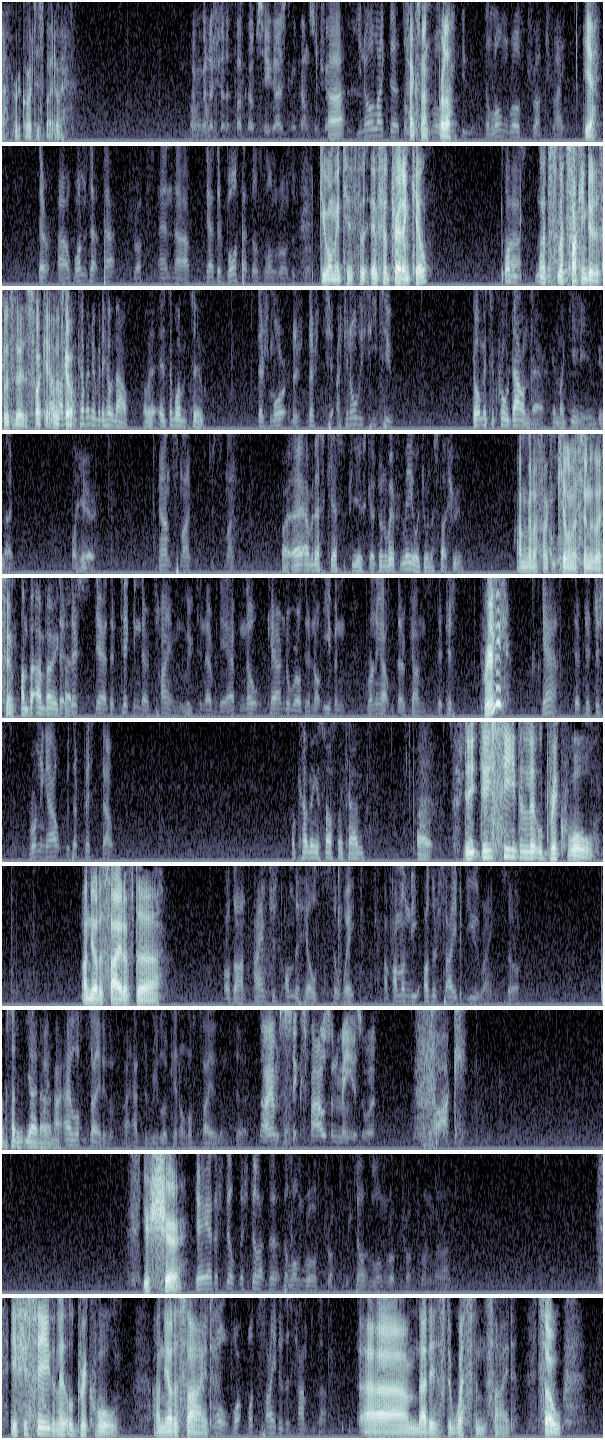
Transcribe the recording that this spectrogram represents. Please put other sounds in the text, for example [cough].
uh, record this, by the way. I'm gonna shut the fuck up so you guys can concentrate. Uh, you know, like the, the Thanks, long man. row Brother. of- The long row of trucks, right? Yeah. They're uh, one's at that trucks, and uh, yeah, they're both at those long rows of trucks. Do you want me to inf- infiltrate and kill? Uh, One, Let's let's fucking do this. Let's do this. Fuck it. I'm, Let's I'm, go. I'm coming over the hill now. I'm gonna, is there more than two? There's more. There's there's. Two, I can only see two. Do you want me to crawl down there in my ghillie and be like, well here? Can't snipe. Just snipe. Alright, I have an SKS for PA scope. Do you want to wait for me or do you want to start shooting? I'm gonna fucking kill him as soon as I see him. I'm, I'm very They're, close. they're, yeah, they're taking their time, looting everything. They have no care in the world. They're not even running out with their guns. They're just Really? yeah. They're they're just running out with their fists out. I'm coming as fast as I can. Uh, Do Do you see the little brick wall on the other side of the? Hold on. I am just on the hill. So wait. I'm, I'm on the other side of you, right? So. All of a sudden, yeah, no, Wait, no. I, I lost sight of them. I had to relocate. I lost sight of them. To, I am 6,000 meters away. Fuck. You're sure? yeah, yeah. They're still they're still at the, the long row of trucks. They're still at the long row of trucks running around. If you see the little brick wall on the other side, Whoa! What what side of this camp is that? Um, that is the western side. So,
